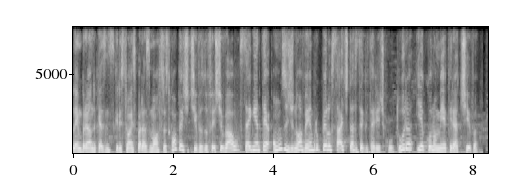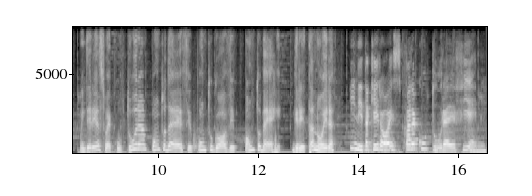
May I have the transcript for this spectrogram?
Lembrando que as inscrições para as mostras competitivas do festival seguem até 11 de novembro pelo site da Secretaria de Cultura e Economia Criativa. O endereço é cultura.df.gov.br. Greta Noira e Nita Queiroz para Cultura FM.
